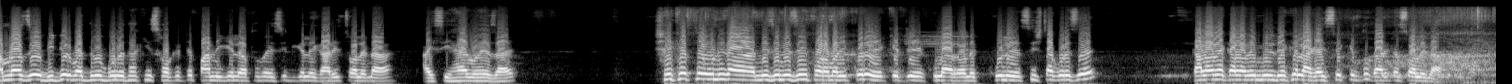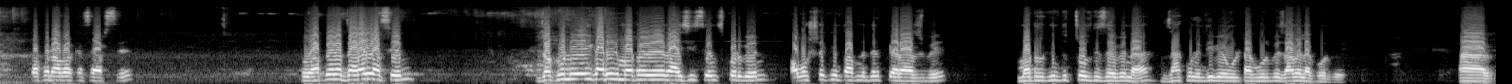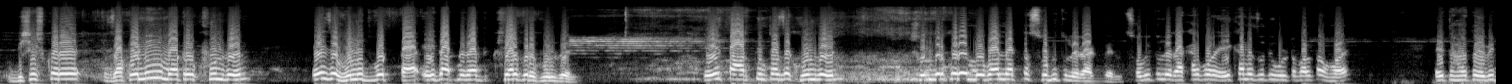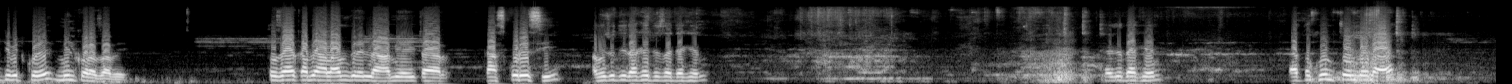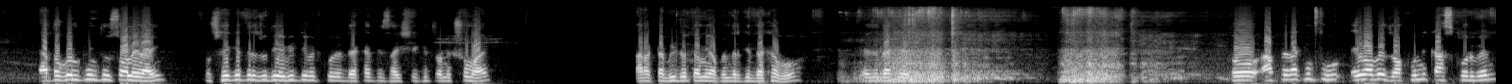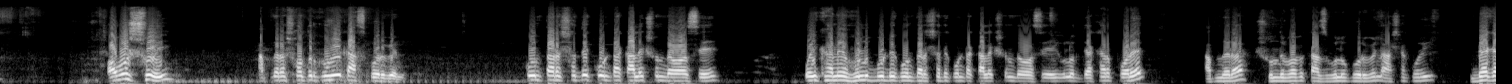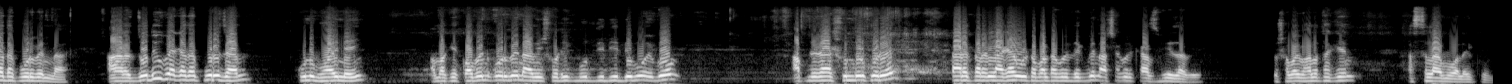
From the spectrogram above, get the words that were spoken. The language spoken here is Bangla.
আমরা যে ভিডিওর মাধ্যমে বলে থাকি সকেটে পানি গেলে অথবা অ্যাসিড গেলে গাড়ি চলে না আইসি হ্যাং হয়ে যায়। সেক্ষেত্রে উনিরা নিজে নিজেই পরামারিক করে কেটে খোলার অনেক খুলে চেষ্টা করেছে। কালারে কালারে মিল রেখে লাগাইছে, কিন্তু গাড়িটা চলে না। তখন আমার কাছে আসছে। তো আপনারা যারাই আছেন, যখনই এই গাড়ির মোটরের আইসি চেঞ্জ করবেন, অবশ্যই কিন্তু আপনাদের প্যারা আসবে। মোটর কিন্তু চলতে চাইবে না ঝাঁকুনি দিবে, উল্টা ঘুরবে, ঝামেলা করবে। আর বিশেষ করে যখনই মোটর খুলবেন, এই যে হলুদ বোর্ডটা, এইটা আপনারা খেয়াল করে খুলবেন। এই তার তিনটা যে খুলবেন, সুন্দর করে মোবাইলে একটা ছবি তুলে রাখবেন। ছবি তুলে রাখার পরে এখানে যদি উল্টো পাল্টা হয়, এটা হয়তো এবিট ডেবিট করে মিল করা যাবে। তো যাই হোক, আমি আলহামদুলিল্লাহ আমি এইটার কাজ করেছি। আমি যদি দেখাইতে চাই, দেখেন। এই যে দেখেন, এতক্ষণ চলল না, এতক্ষণ কিন্তু চলে নাই। তো সেক্ষেত্রে যদি এবিট ডেবিট করে দেখাতে চাই, সেক্ষেত্রে অনেক সময় আর একটা ভিডিওতে আমি আপনাদেরকে দেখাবো। এই যে দেখেন। তো আপনারা কিন্তু এইভাবে যখনই কাজ করবেন, অবশ্যই আপনারা সতর্ক হয়ে কাজ করবেন। কোন তার সাথে কোনটা কালেকশন দেওয়া আছে, ওইখানে হলুদ বোর্ডে কোন তার সাথে কোনটা কালেকশন দেওয়া আছে, এইগুলো দেখার পরে আপনারা সুন্দরভাবে কাজগুলো করবেন। আশা করি ব্যাগাদা পড়বেন না। আর যদিও ব্যাগাদা পড়ে যান, কোনো ভয় নেই। আমাকে কমেন্ট করবেন, আমি সঠিক বুদ্ধি দিয়ে দেবো এবং আপনারা সুন্দর করে তারে তারে লাগায় উল্টাপাল্টা করে দেখবেন, আশা করি কাজ হয়ে যাবে। তো সবাই ভালো থাকেন, আসসালামু আলাইকুম।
